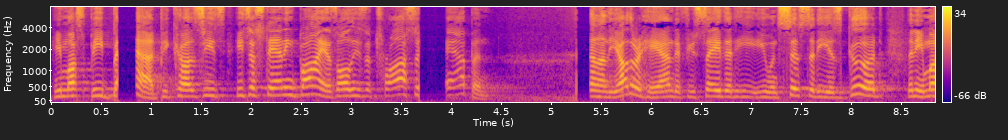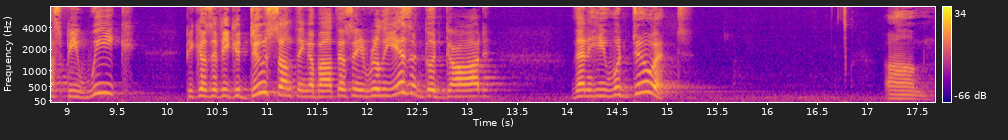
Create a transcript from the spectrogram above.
He must be bad because he's, he's just standing by as all these atrocities happen. And on the other hand, if you say that he, you insist that he is good, then he must be weak. Because if he could do something about this and he really is a good God, then he would do it. Um,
